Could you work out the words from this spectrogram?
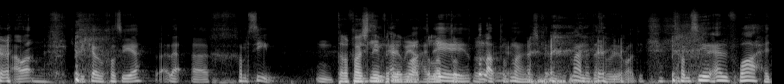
يعني كم 500 لا آه، 50 مم، ترى فاشلين في 50,000 الرياضيات واحد. طلاب إيه،. طلاب ما مشكلة. ما لنا دخل بالرياضي 50 ألف واحد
